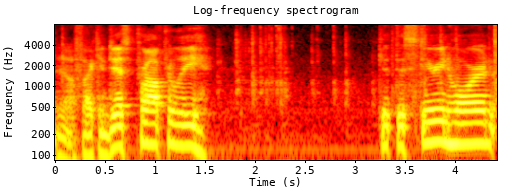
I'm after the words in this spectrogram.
Now if I can just properly get the steering horn.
